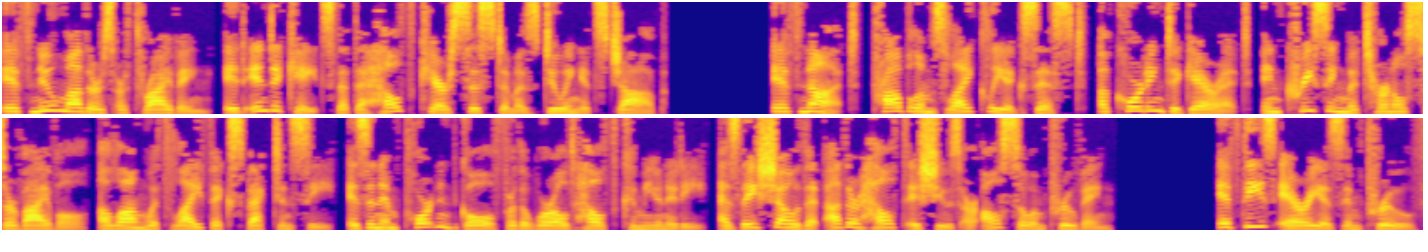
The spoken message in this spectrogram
If new mothers are thriving, it indicates that the health care system is doing its job. If not, problems likely exist. According to Garrett, increasing maternal survival, along with life expectancy, is an important goal for the World Health Community, as they show that other health issues are also improving. If these areas improve,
